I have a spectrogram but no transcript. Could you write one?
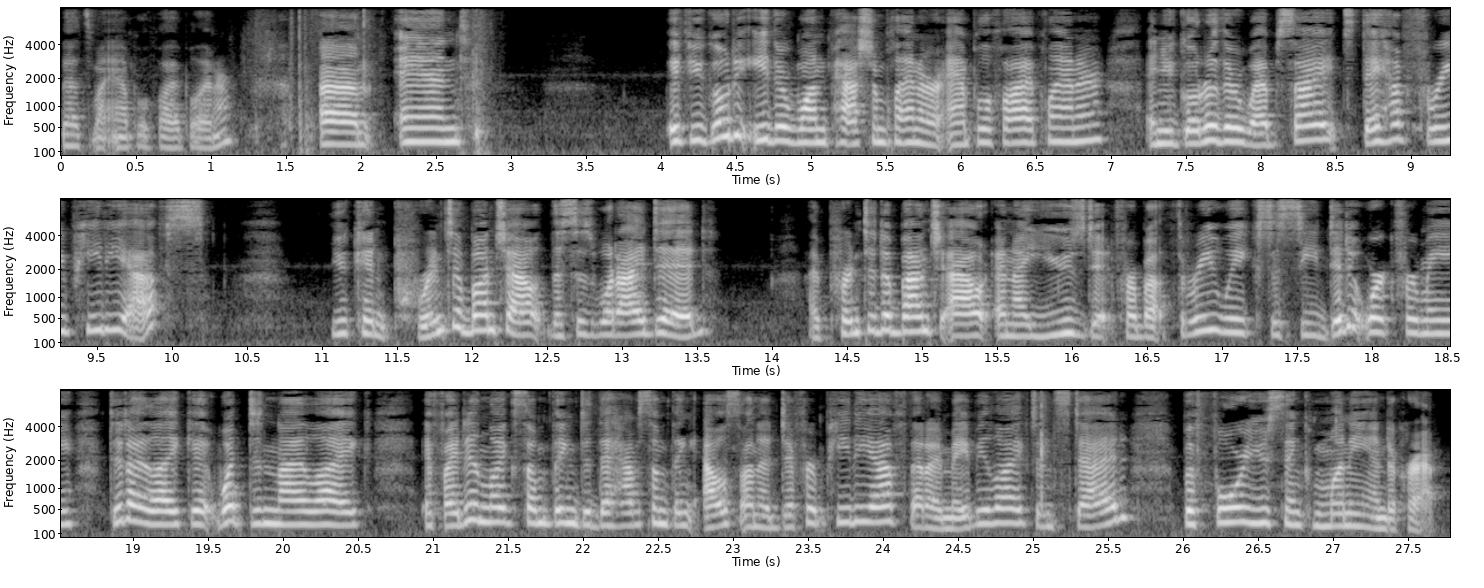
that's my Amplify planner. Um, and if you go to either one Passion Planner or Amplify Planner and you go to their websites, they have free PDFs. You can print a bunch out. This is what I did. I printed a bunch out and I used it for about three weeks to see, did it work for me? Did I like it? What didn't I like? If I didn't like something, did they have something else on a different PDF that I maybe liked instead? Before you sink money into crap.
